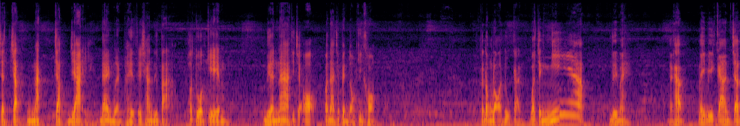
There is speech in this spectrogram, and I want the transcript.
จะจัดหนักจัดใหญ่ได้เหมือน PlayStation หรือเปล่า เพราะตัวเกมเดือนหน้าที่จะออกก็น่าจะเป็น Donkey Kong ก็ต้องรอดูกันว่าจะเงียบเลยไหมนะครับไม่มีการจัด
